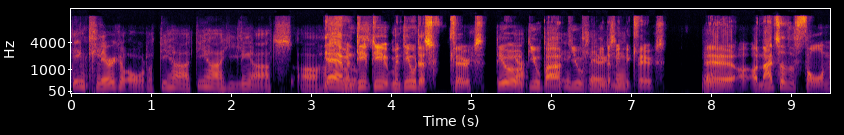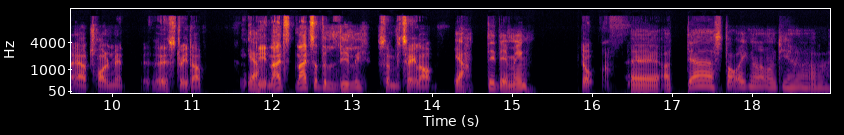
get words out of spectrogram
det er en clerical order. De har, de har healing arts og har Ja, men de, de, men det er jo deres clerics. Det er jo, ja, de er jo bare de er jo clerics, helt almindelige clerics. Ja. Øh, og, og Knights of the Thorn er jo troldmænd, uh, straight up. Ja. Det er Knights, Knights of the Lily, som vi taler om. Ja, det er dem, ikke? Jo. Øh, og der står ikke noget om, om de har...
